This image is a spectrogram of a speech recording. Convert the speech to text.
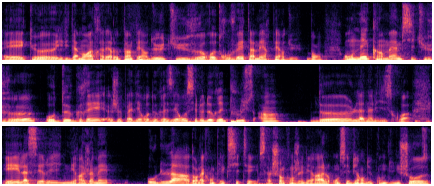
et que évidemment à travers le pain perdu, tu veux retrouver ta mère perdue. Bon, on est quand même, si tu veux, au degré, je vais pas dire au degré zéro, c'est le degré plus 1 de l'analyse, quoi. Et la série n'ira jamais au-delà dans la complexité, sachant qu'en général, on s'est bien rendu compte d'une chose,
